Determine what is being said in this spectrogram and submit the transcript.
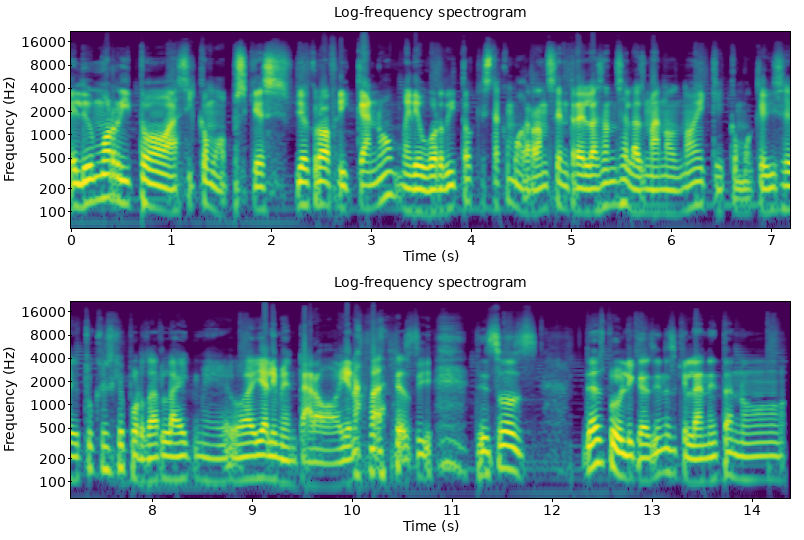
El de un morrito así como, pues que es, yo creo, africano, medio gordito, que está como agarrándose, entrelazándose las manos, ¿no? Y que como que dice, ¿tú crees que por dar like me voy a alimentar hoy? Una madre así. De esos. De esas publicaciones que la neta no.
